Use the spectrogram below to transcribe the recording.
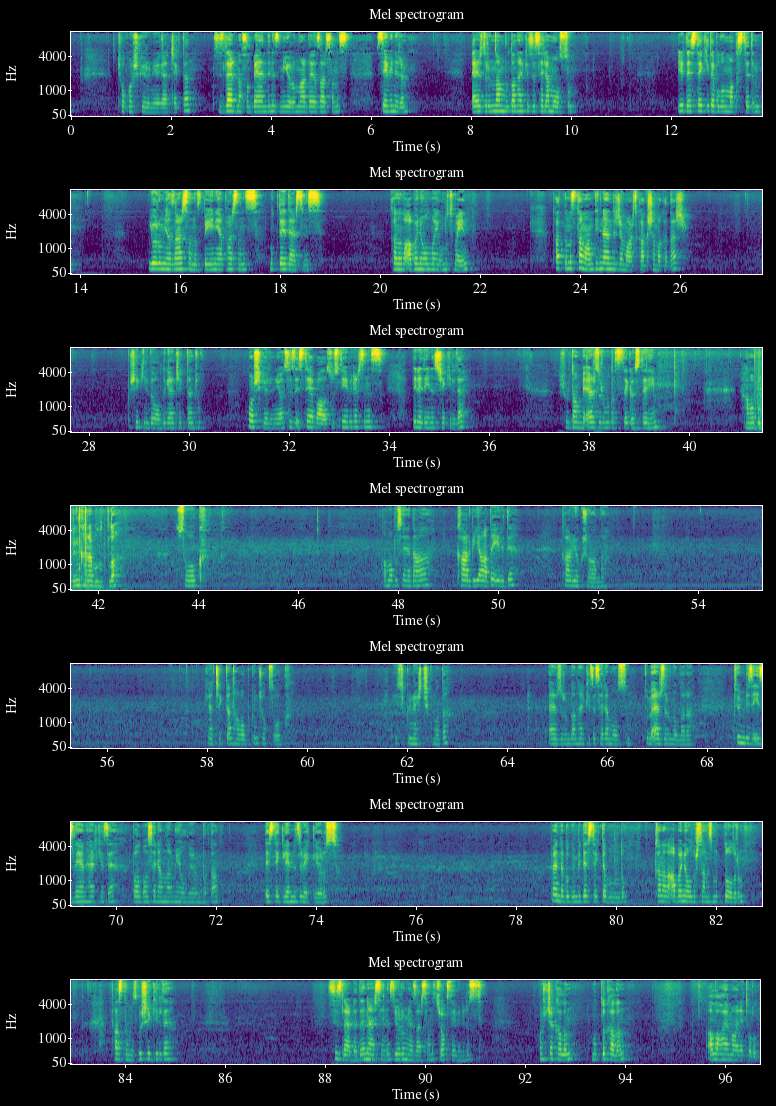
Çok hoş görünüyor gerçekten. Sizler nasıl beğendiniz mi yorumlarda yazarsanız sevinirim. Erzurum'dan buradan herkese selam olsun. Bir destekte bulunmak istedim. Yorum yazarsanız, beğeni yaparsanız mutlu edersiniz. Kanala abone olmayı unutmayın. Tatlımız tamam. Dinlendireceğim artık akşama kadar. Bu şekilde oldu. Gerçekten çok hoş görünüyor. Siz isteğe bağlı süsleyebilirsiniz. Dilediğiniz şekilde. Şuradan bir Erzurum'u da size göstereyim. Hava bugün kara bulutlu. Soğuk. Ama bu sene daha kar bir yağda eridi. Kar yok şu anda. Gerçekten hava bugün çok soğuk. Hiç güneş çıkmadı. Erzurum'dan herkese selam olsun. Tüm Erzurumlulara, tüm bizi izleyen herkese bol bol selamlarımı yolluyorum buradan. Desteklerinizi bekliyoruz. Ben de bugün bir destekte bulundum. Kanala abone olursanız mutlu olurum. Pastamız bu şekilde. Sizler de denerseniz, yorum yazarsanız çok seviniriz. Hoşça kalın, mutlu kalın. Allah'a emanet olun.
